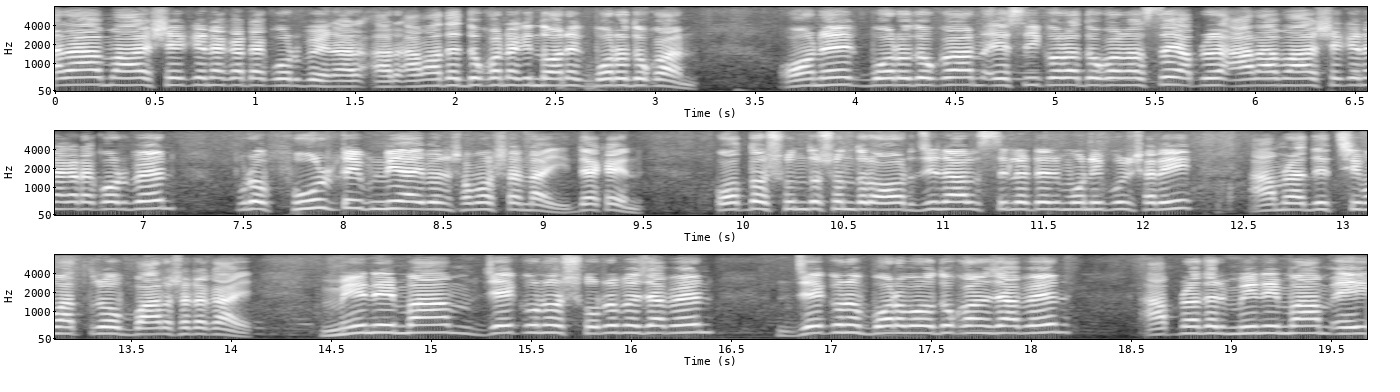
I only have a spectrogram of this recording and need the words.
আরাম এসে কেনাকাটা করবেন। আর আর আমাদের দোকানটা কিন্তু অনেক বড় দোকান। অনেক বড় দোকান এসি করা দোকান আছে, আপনারা আরাম এসে কেনাকাটা করবেন। পুরো ফুল টিপ নিয়ে আসবেন সমস্যা নাই। দেখেন কত সুন্দর সুন্দর অরিজিনাল সিলেটের মণিপুর শাড়ি আমরা দিচ্ছি মাত্র বারোশো টাকায়। মিনিমাম যে কোনো শোরুমে যাবেন, যে কোনো বড় বড় দোকানে যাবেন, আপনাদের মিনিমাম এই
